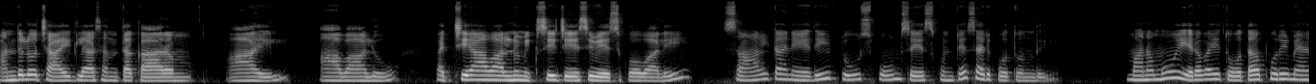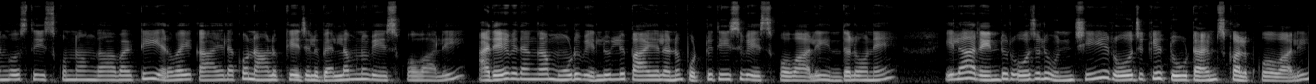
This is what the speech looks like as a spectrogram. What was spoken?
అందులో చాయ్ గ్లాస్ అంత కారం ఆయిల్ ఆవాలు పచ్చి ఆవాలను మిక్సీ చేసి వేసుకోవాలి. సాల్ట్ అనేది టూ స్పూన్స్ వేసుకుంటే సరిపోతుంది. మనము ఇరవై తోతాపూరి మ్యాంగోస్ తీసుకున్నాం కాబట్టి ఇరవై కాయలకు నాలుగు కేజీలు బెల్లంను వేసుకోవాలి. అదేవిధంగా మూడు వెల్లుల్లిపాయలను పొట్టు తీసి వేసుకోవాలి ఇందులోనే. ఇలా రెండు రోజులు ఉంచి రోజుకి టూ టైమ్స్ కలుపుకోవాలి.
